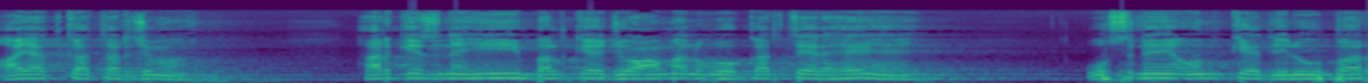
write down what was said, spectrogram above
آیت کا ترجمہ، ہرگز نہیں، بلکہ جو عمل وہ کرتے رہے ہیں اس نے ان کے دلوں پر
